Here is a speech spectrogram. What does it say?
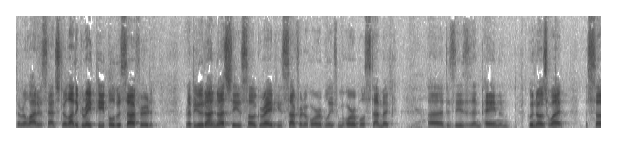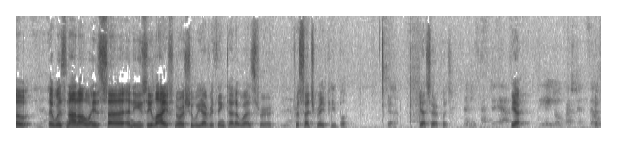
There were a lot of sad stories. A lot of great people who suffered. Rabbi Yudan Nasi is so great. He suffered horribly from horrible stomach. Uh, diseases and pain and who knows what. So it was not always uh, an easy life, nor should we ever think that it was for, yeah. for such great people. Yeah. Yeah, Sarah, please. I just have to ask. Yeah. The age-old question. Yeah. So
